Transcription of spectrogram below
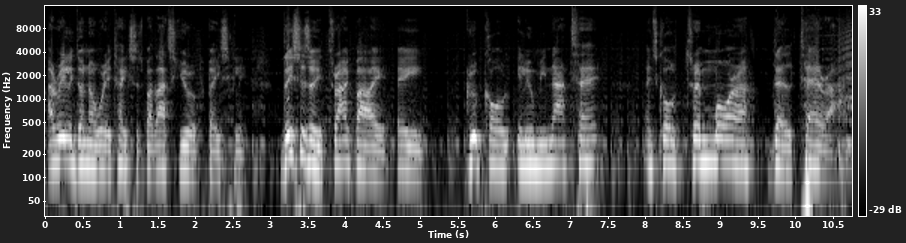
I really don't know where it takes us, but that's Europe basically. This is a track by a group called Illuminate, and it's called Tremora del Terra.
